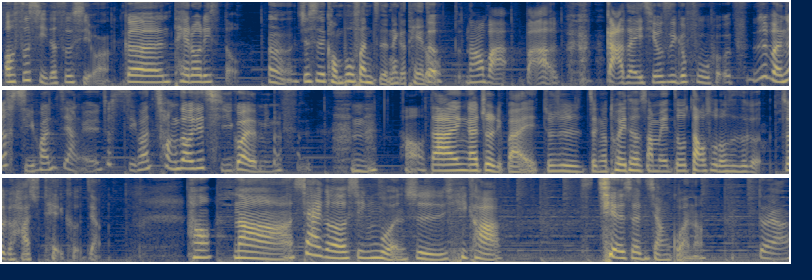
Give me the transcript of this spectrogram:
哦，寿司的寿司嘛，跟テロリスト， 嗯，就是恐怖分子的那个 Taylor，，然后把把它尬在一起，又是一个复合词。日本人就喜欢这样哎、欸，就喜欢创造一些奇怪的名词。嗯，好，大家应该这礼拜就是整个推特上面都到处都是这个这个 hashtag 这样。好，那下一个新闻是 Hika 切身相关啊。对啊，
